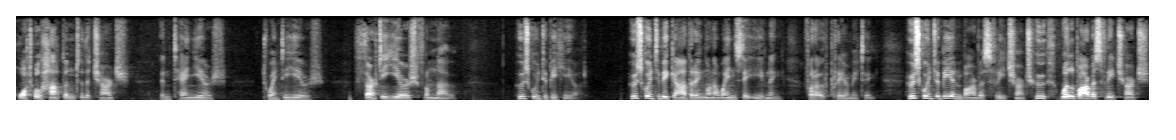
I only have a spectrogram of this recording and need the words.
what will happen to the church in 10 years, 20 years, 30 years from now? Who's going to be here? Who's going to be gathering on a Wednesday evening for our prayer meeting? Who's going to be in Barvas Free Church? Who will Barvas Free Church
